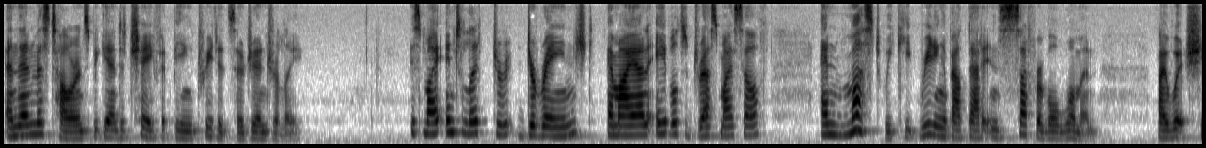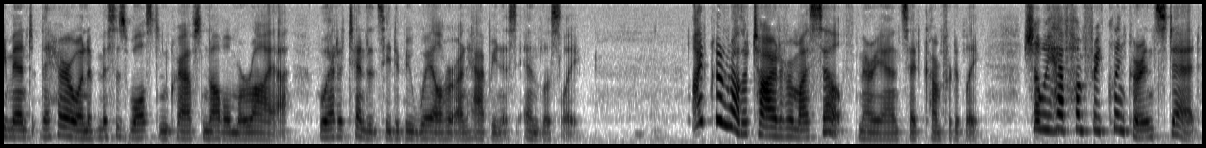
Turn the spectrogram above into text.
and then Miss Tolerance began to chafe at being treated so gingerly. Is my intellect der- deranged? Am I unable to dress myself? And must we keep reading about that insufferable woman? By which she meant the heroine of Mrs. Wollstonecraft's novel Maria, who had a tendency to bewail her unhappiness endlessly. I'd grown rather tired of her myself, Marianne said comfortably. Shall we have Humphrey Clinker instead?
